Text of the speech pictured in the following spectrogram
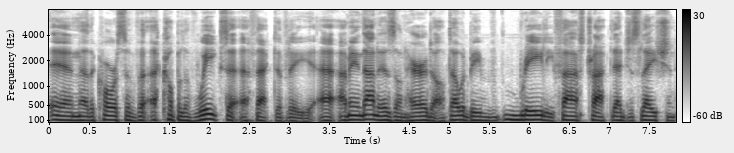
in uh, the course of a couple of weeks, uh, effectively. Uh, I mean, that is unheard of. That would be really fast track legislation,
